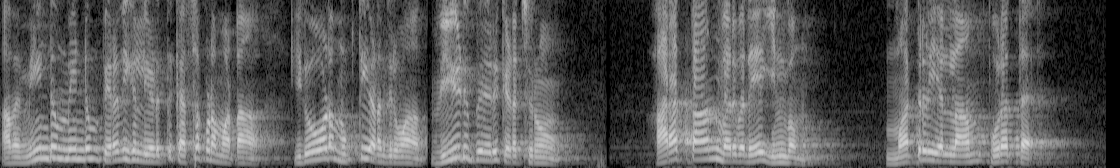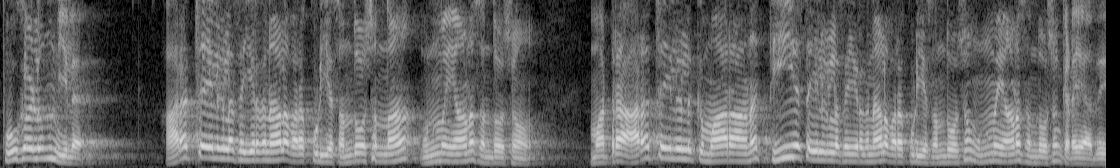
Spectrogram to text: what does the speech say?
அவன் மீண்டும் மீண்டும் பிறவிகள் எடுத்து கஷ்டப்பட மாட்டான். இதோட முக்தி அடைஞ்சிருவான். வீடு பேரு கிடைச்சிரும். அறத்தான் வருவதே இன்பம். மற்ற எல்லாம் புறத்த புகழும் இல அறச்செயல்களை செய்கிறதுனால வரக்கூடிய சந்தோஷம்தான் உண்மையான சந்தோஷம். மற்ற அறச்செயல்களுக்கு மாறான தீய செயல்களை செய்கிறதுனால வரக்கூடிய சந்தோஷம் உண்மையான சந்தோஷம் கிடையாது.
